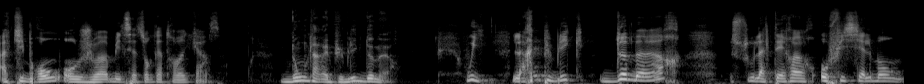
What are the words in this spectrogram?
à Quiberon en juin 1795. Donc la République demeure. Oui, la République demeure sous la terreur officiellement,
